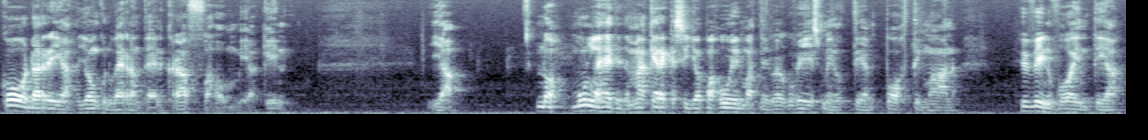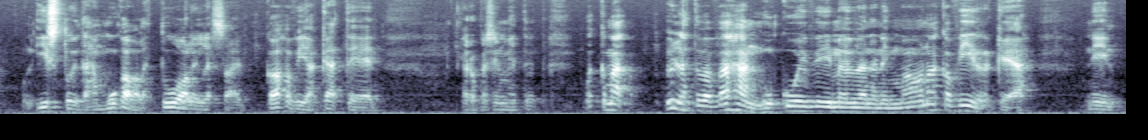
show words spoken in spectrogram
koodari ja jonkun verran teen graffahommiakin. Ja no, mulle heti, mä kerkesin jopa huimat niin joku viisi minuuttia pohtimaan hyvinvointia, kun istuin tähän mukavalle tuolille, sain kahvia käteen ja rupesin miettimään, että vaikka mä yllättävän vähän nukuin viime yönä, niin mä oon aika virkeä. Niin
